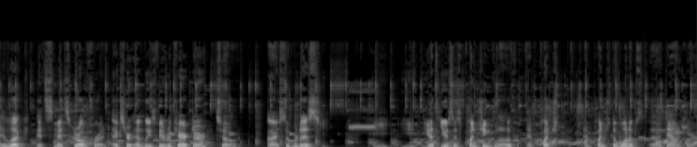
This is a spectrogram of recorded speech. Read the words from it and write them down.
Hey look, it's Smith's girlfriend, extra Emily's favorite character, Toad. Alright, so for this, you, you, you have to use this punching glove and punch and punch the one-ups uh, down here.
